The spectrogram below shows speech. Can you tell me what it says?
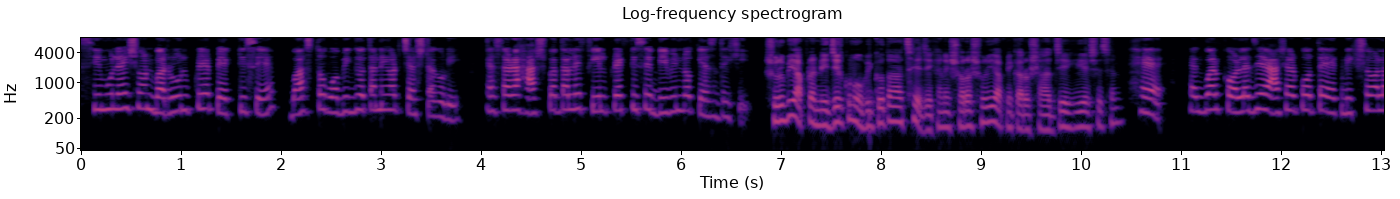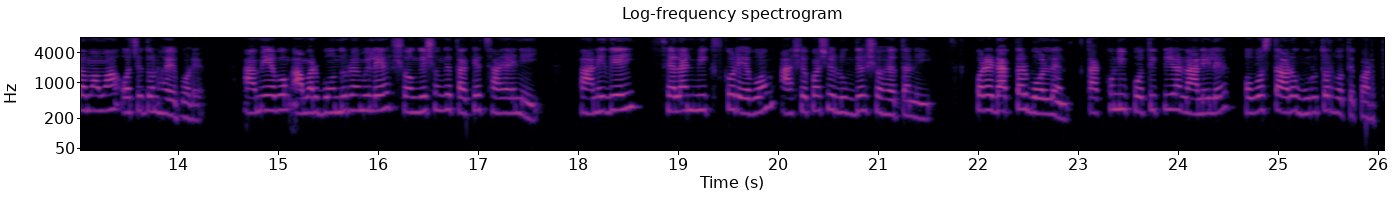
সিমুলেশন বা রুল প্লে প্র্যাকটিসে বাস্তব অভিজ্ঞতা নেওয়ার চেষ্টা করি। এছাড়া হাসপাতালে ফিল্ড প্র্যাকটিসে বিভিন্ন কেস দেখি। সুরভি আপনার নিজের কোনো অভিজ্ঞতা আছে যেখানে সরাসরি আপনি কারও সাহায্যে এগিয়ে এসেছেন? হ্যাঁ একবার কলেজে আসার পথে এক রিক্সাওয়ালা মামা অচেতন হয়ে পড়ে। আমি এবং আমার বন্ধুরা মিলে সঙ্গে সঙ্গে তাকে ছায়ায় নেই। পানি দেই স্যালাইন মিক্স করে এবং আশেপাশে লোকদের সহায়তা নেই। পরে ডাক্তার বললেন তাৎক্ষণিক প্রতিক্রিয়া না নিলে অবস্থা আরও গুরুতর হতে পারত।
